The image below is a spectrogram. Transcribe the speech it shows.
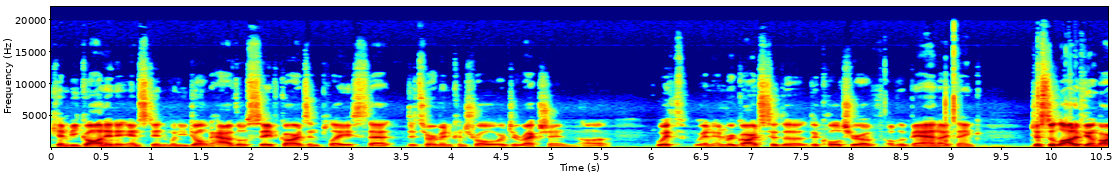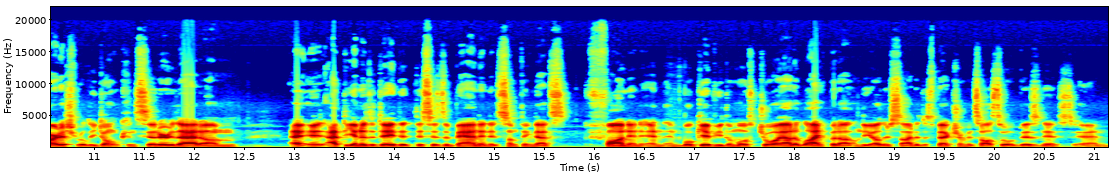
can be gone in an instant when you don't have those safeguards in place that determine control or direction. Uh, with in, in regards to the the culture of, of the band, I think just a lot of young artists really don't consider that um, at, at the end of the day that this is a band and it's something that's fun and, and, and will give you the most joy out of life. But on the other side of the spectrum it's also a business. And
